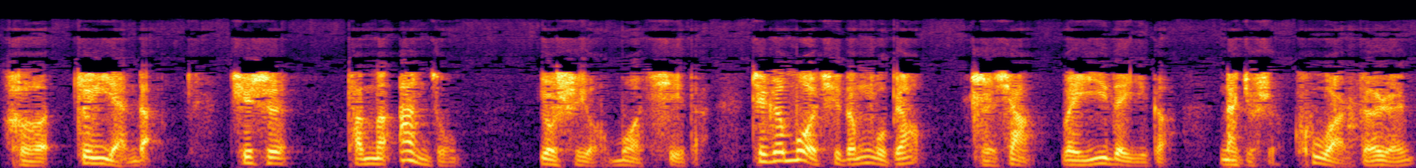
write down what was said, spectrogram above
和尊严的。其实他们暗中又是有默契的，这个默契的目标指向唯一的一个，那就是库尔德人。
